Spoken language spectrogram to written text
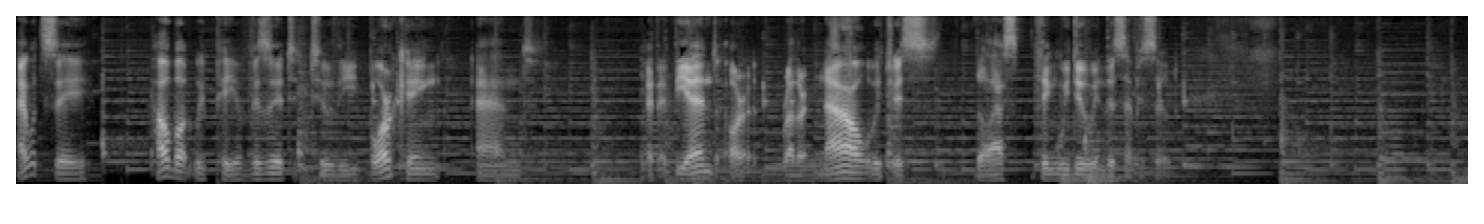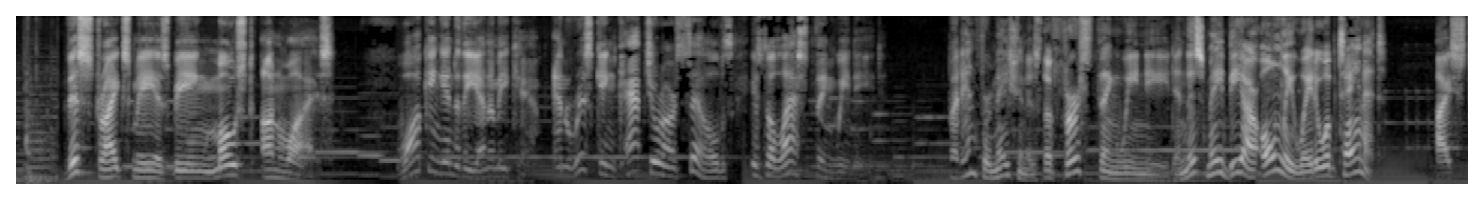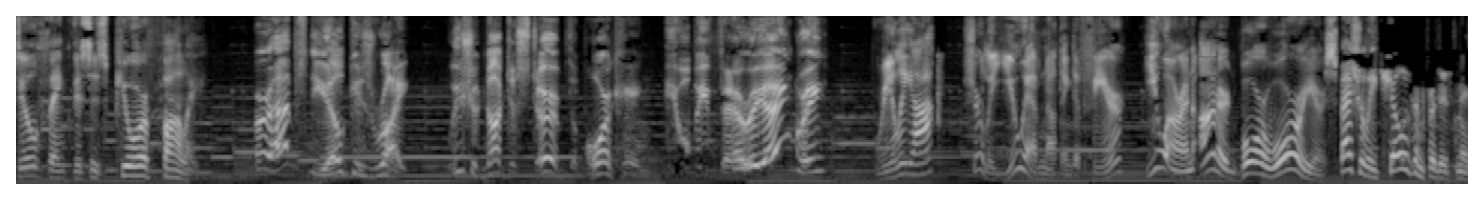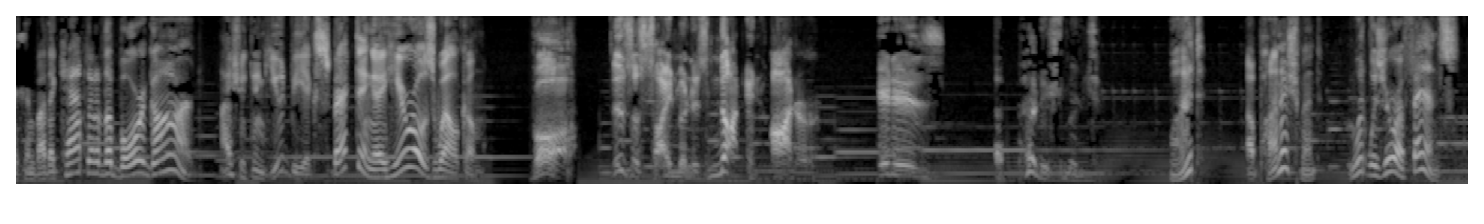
I would say, how about we pay a visit to the Boar King and at, at the end, or rather now, which is the last thing we do in this episode. This strikes me as being most unwise. Walking into the enemy camp and risking capture ourselves is the last thing we need. But information is the first thing we need, and this may be our only way to obtain it. I still think this is pure folly. Perhaps the elk is right. We should not disturb the Boar King. He will be very angry. Really, Okk? Surely you have nothing to fear. You are an honored Boar warrior, specially chosen for this mission by the captain of the Boar Guard. I should think you'd be expecting a hero's welcome. Bah, this assignment is not an honor. It is a punishment. What? A punishment? What was your offense?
